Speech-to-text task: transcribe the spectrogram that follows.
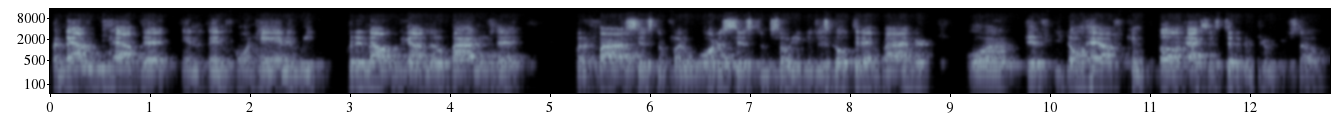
but now that we have that in, in on hand and we put it out, we got little binders that for the fire system, for the water system. So you can just go to that binder, or if you don't have uh, access to the computer. So,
